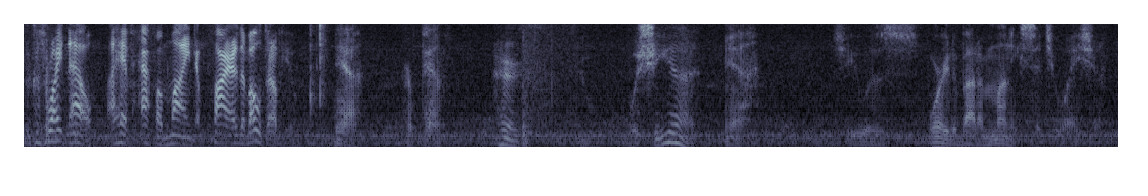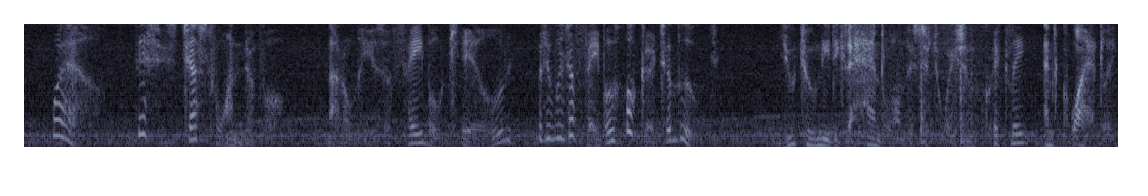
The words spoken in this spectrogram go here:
Because right now, I have half a mind to fire the both of you. Yeah, her pimp. Her. Was she, uh. Yeah. She was worried about a money situation. Well, this is just wonderful. Not only is a fable killed, but it was a fable hooker to boot. You two need to get a handle on this situation quickly and quietly.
